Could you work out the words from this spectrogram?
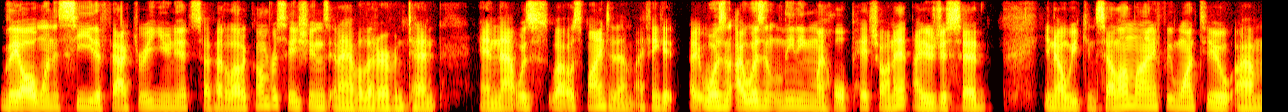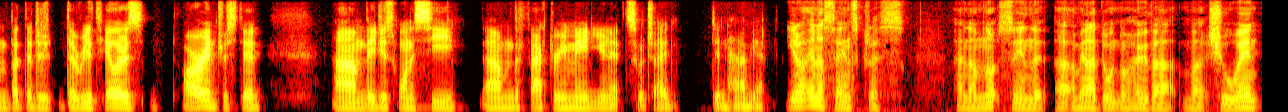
they all want to see the factory units. I've had a lot of conversations, and I have a letter of intent and that was that was fine to them. I think it it wasn't I wasn't leaning my whole pitch on it. I just said, you know, we can sell online if we want to, um, but the the retailers are interested. Um, they just want to see um, the factory made units, which I didn't have yet. You know, in a sense, Chris, and I'm not saying that. I I mean, I don't know how that that show went,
